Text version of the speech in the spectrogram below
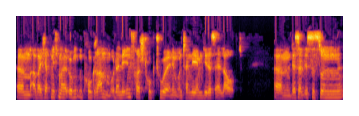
ähm, aber ich habe nicht mal irgendein Programm oder eine Infrastruktur in dem Unternehmen, die das erlaubt. Ähm, deshalb ist es so ein,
